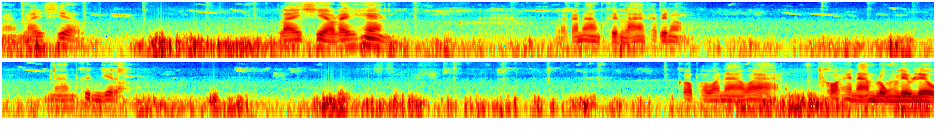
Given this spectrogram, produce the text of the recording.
น้ำไหลเชี่ยว ไหลเชี่ยวไหลแห้ง แล้วก็น้ำขึ้นร้ายครับพี่น้อง น้ำขึ้นเยอะ ก็ภาวนาว่าขอให้น้ำลงเร็ว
